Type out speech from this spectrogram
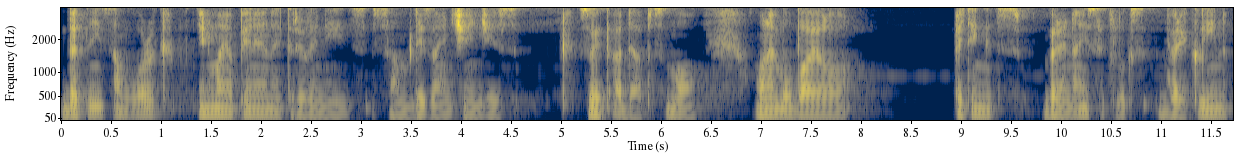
that needs some work. In my opinion, it really needs some design changes so it adapts more. On a mobile, I think it's very nice, it looks very clean.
